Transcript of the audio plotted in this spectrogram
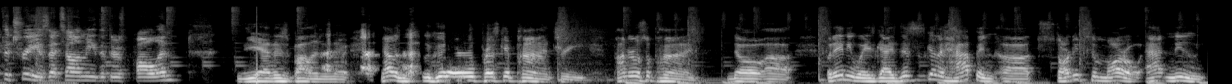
Like the tree. Is that telling me that there's pollen? Yeah, there's pollen in there. That was a good old Prescott pine tree, ponderosa pine. No, uh, but anyways, guys, this is gonna happen. Uh, starting tomorrow at noon,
